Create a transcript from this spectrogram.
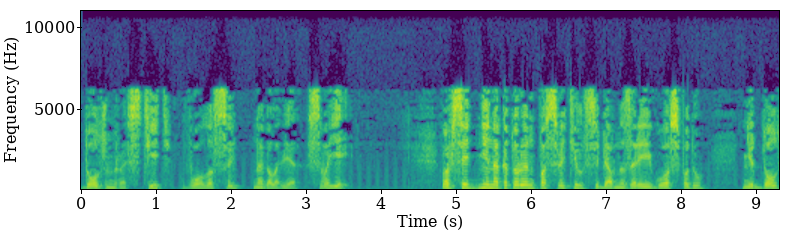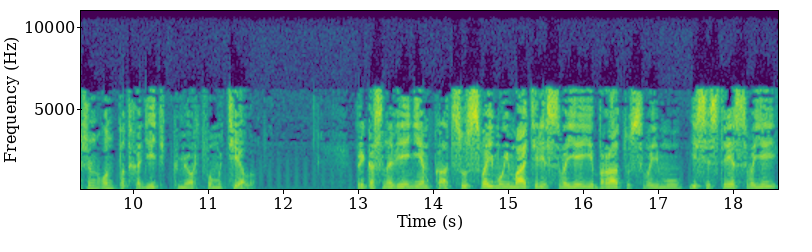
должен растить волосы на голове своей. Во все дни, на которые он посвятил себя в Назарее Господу, не должен он подходить к мертвому телу прикосновением к отцу своему и матери своей, и брату своему, и сестре своей,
